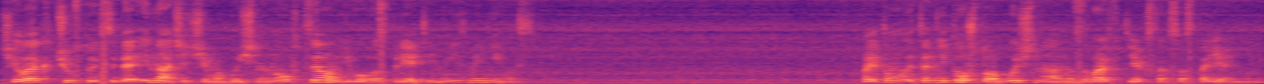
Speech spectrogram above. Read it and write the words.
человек чувствует себя иначе, чем обычно, но в целом его восприятие не изменилось. Поэтому это не то, что обычно называют в текстах состояниями.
